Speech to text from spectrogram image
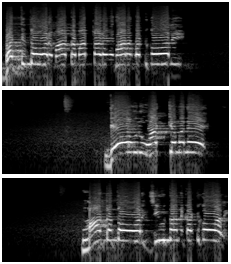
భక్తితో వారు మాట మాట్లాడే విధానం కట్టుకోవాలి. దేవుని వాక్యం అనే మాటతో వారి జీవితాన్ని కట్టుకోవాలి.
